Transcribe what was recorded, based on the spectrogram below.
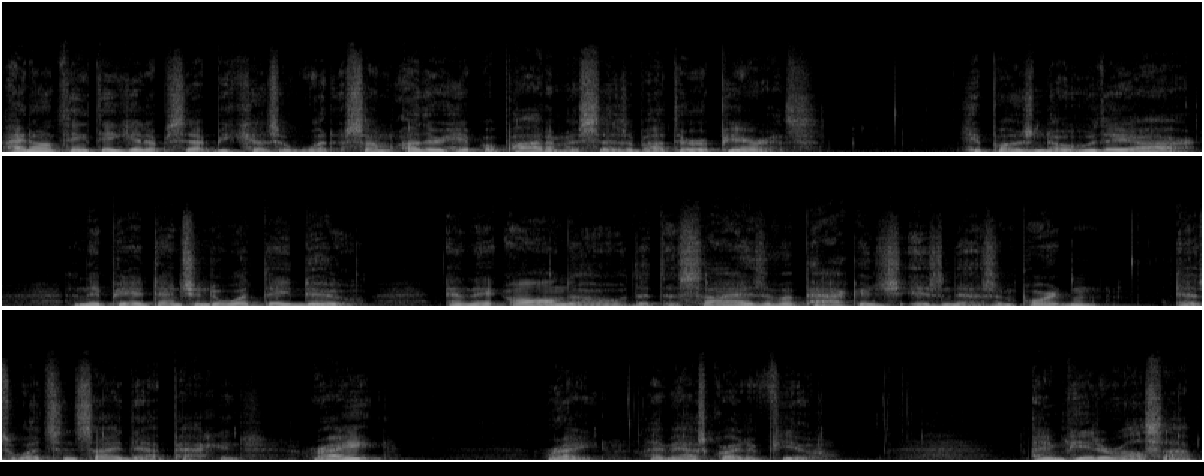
I don't think they get upset because of what some other hippopotamus says about their appearance. Hippos know who they are, and they pay attention to what they do, and they all know that the size of a package isn't as important as what's inside that package, right? Right. I've asked quite a few. I'm Peter Alsop.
